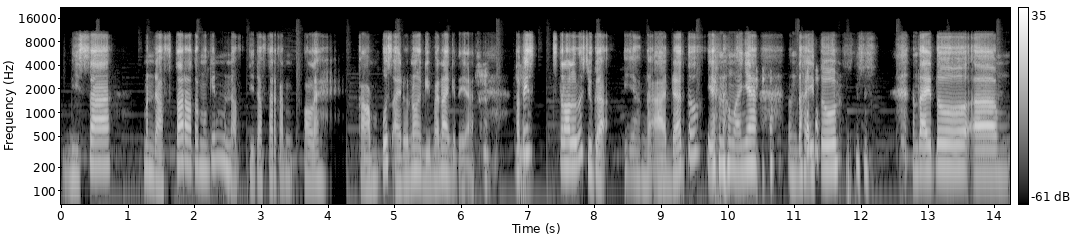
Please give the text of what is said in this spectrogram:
bisa mendaftar atau mungkin didaftarkan oleh kampus, I don't know gimana gitu ya. Tapi setelah lulus juga ya nggak ada tuh yang namanya entah itu entah itu em,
